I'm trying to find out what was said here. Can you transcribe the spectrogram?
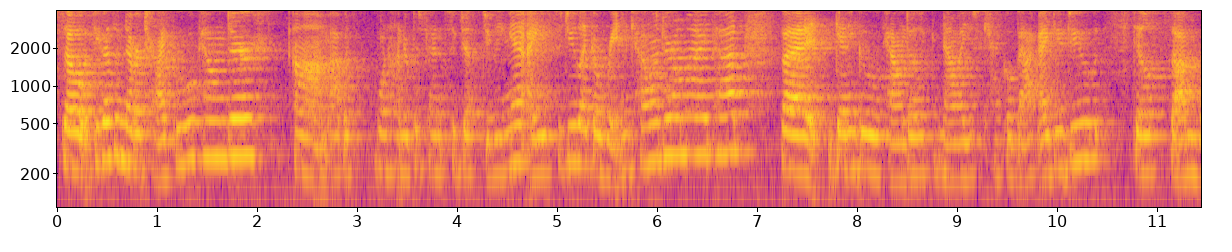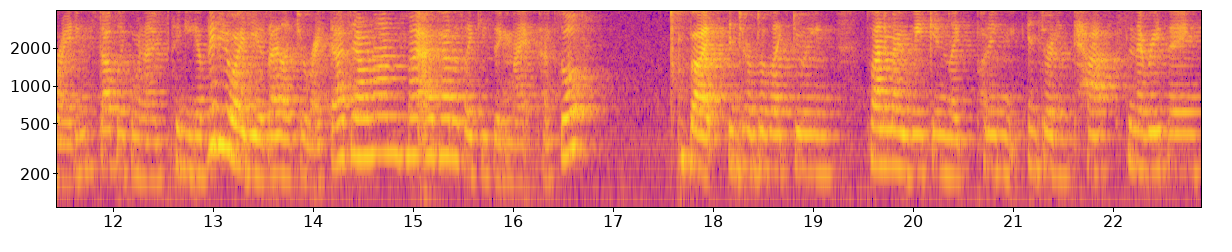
So if you guys have never tried Google Calendar, um, I would 100% suggest doing it. I used to do like a written calendar on my iPad, but getting Google Calendar, like now I just can't go back. I do do still some writing stuff. Like when I'm thinking of video ideas, I like to write that down on my iPad with like using my pencil. But in terms of like doing, planning my week and like putting, inserting tasks and everything,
